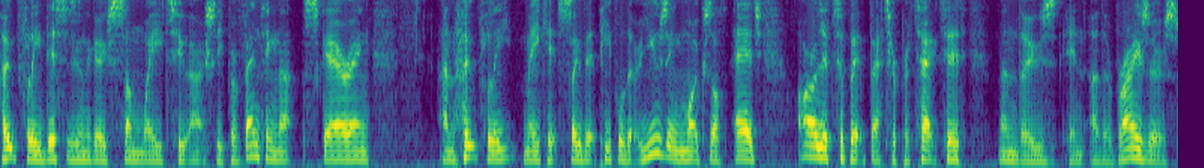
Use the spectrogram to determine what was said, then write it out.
Hopefully this is going to go some way to actually preventing that scaring and hopefully make it so that people that are using Microsoft Edge are a little bit better protected than those in other browsers.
